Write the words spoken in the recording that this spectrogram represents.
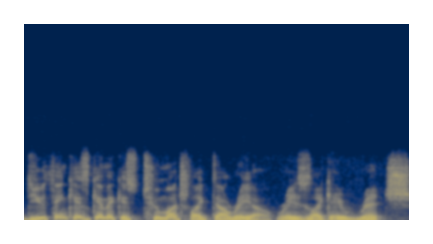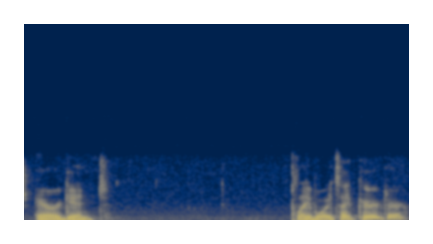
do you think his gimmick is too much like Del Rio, where he's like a rich, arrogant playboy type character?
